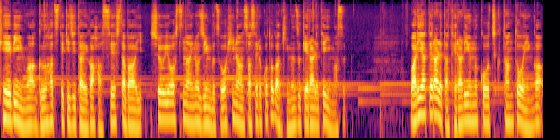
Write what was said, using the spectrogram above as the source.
警備員は偶発的事態が発生した場合収容室内の人物を避難させることが義務付けられています。割り当てられたテラリウム構築担当員が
